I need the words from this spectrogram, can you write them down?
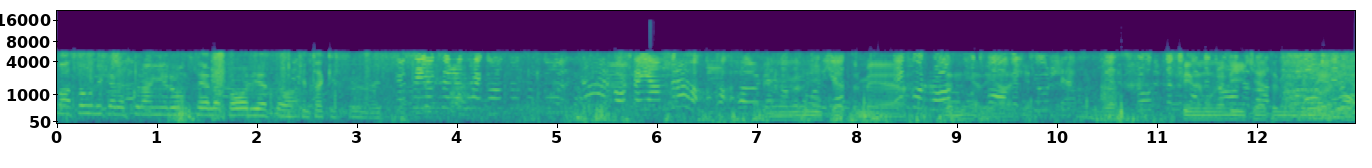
massa olika restauranger runt hela torget. Och... Kentucky Fried. Jag ser också den här gatan som går där borta i andra hö- hörnet Det är många av torget. likheter med Den går rakt mot slottet och Finner många likheter med. Venedig, ja.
